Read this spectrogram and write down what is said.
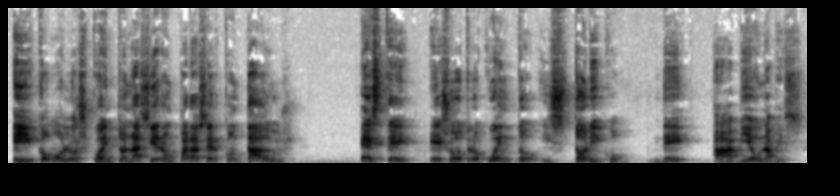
Y como los cuentos nacieron para ser contados, este es otro cuento histórico de Había una vez.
